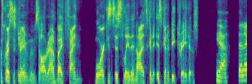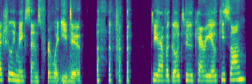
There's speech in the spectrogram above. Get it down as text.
Of course, there's Yeah. creative moves all around, but I find more consistently than not, it's gonna it's gonna be creative. Yeah, that actually makes sense for what you do. do you have a go to karaoke song?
